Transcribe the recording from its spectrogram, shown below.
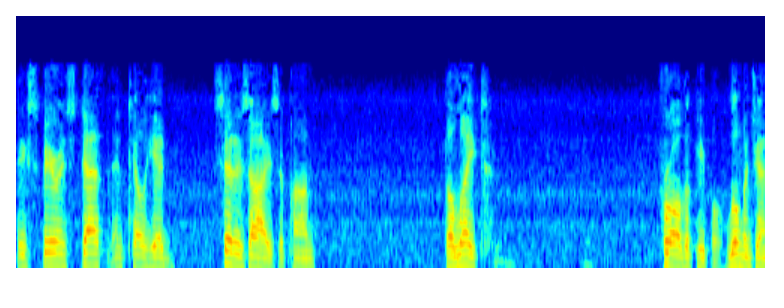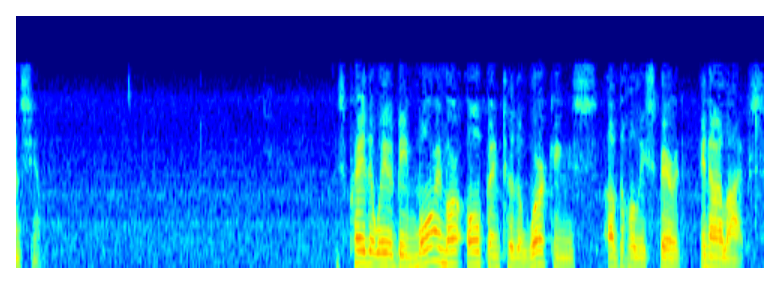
experience death until he had set his eyes upon the light for all the people, Lumen Gentium. Let's pray that we would be more and more open to the workings of the Holy Spirit in our lives.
